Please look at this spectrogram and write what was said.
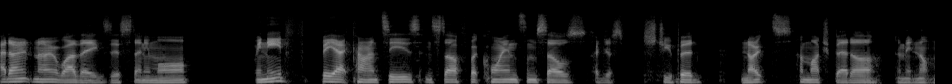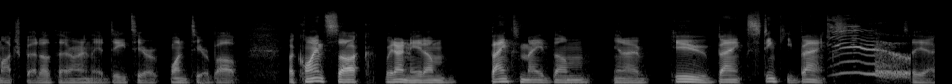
I don't know why they exist anymore. We need fiat currencies and stuff, but coins themselves are just stupid. Notes are much better. I mean, not much better. They're only a D tier, one tier above. But coins suck. We don't need them. Banks made them. You know, ew, banks, stinky banks. So yeah,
